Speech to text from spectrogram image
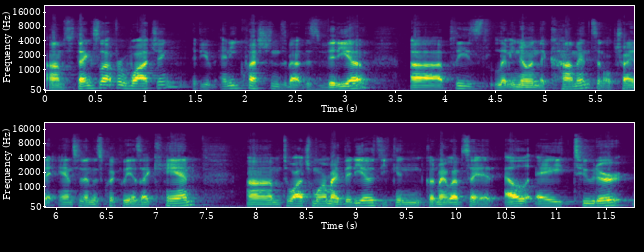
Um, so thanks a lot for watching. If you have any questions about this video, uh, please let me know in the comments, and I'll try to answer them as quickly as I can. Um, to watch more of my videos, you can go to my website at latutor.net,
